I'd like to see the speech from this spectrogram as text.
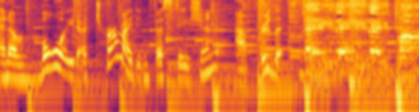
and avoid a termite infestation after this. 888 Money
